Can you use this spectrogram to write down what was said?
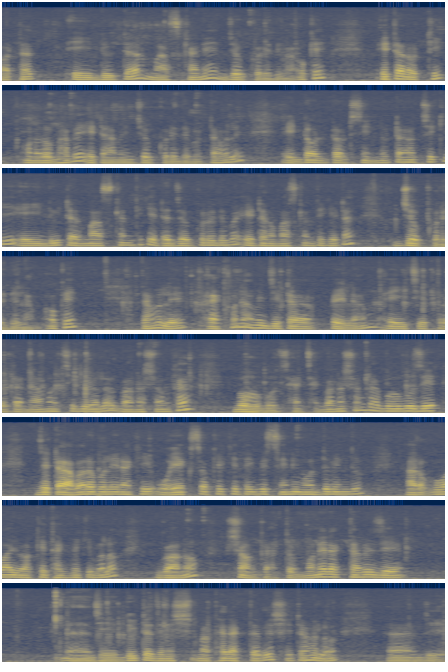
অর্থাৎ এই দুইটার মাঝখানে যোগ করে দিবা, ওকে? এটারও ঠিক অনুরূপভাবে এটা আমি যোগ করে দেব। তাহলে এই ডট ডট চিহ্নটা হচ্ছে কি, এই দুইটার মাঝখান থেকে এটা যোগ করে দেবো, এটারও মাঝখান থেকে এটা যোগ করে দিলাম, ওকে? তাহলে এখন আমি যেটা পেলাম, এই চিত্রটার নাম হচ্ছে কি বলো? গণসংখ্যা বহুভুজ। আচ্ছা গণসংখ্যা বহুভুজের যেটা আবারও বলে রাখি, ও এক্স অক্ষে কি থাকবে? শ্রেণি মধ্যবিন্দু। আর ওয়াই অক্ষে থাকবে কি বলো? গণসংখ্যা। তো মনে রাখতে হবে যে যে দুইটা জিনিস মাথায় রাখতে হবে, সেটা হলো যে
